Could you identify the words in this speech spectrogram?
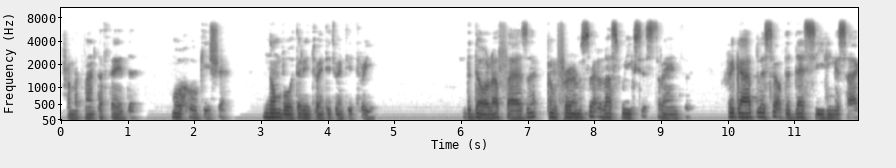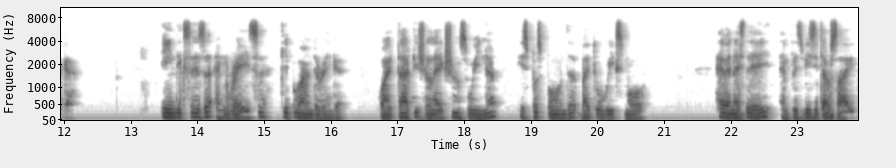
from Atlanta Fed, more hawkish, non-voter in 2023. The dollar thus confirms last week's strength, regardless of the debt ceiling saga. Indexes and rates keep wandering, while Turkish elections winner is postponed by two weeks more. Have a nice day and please visit our site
